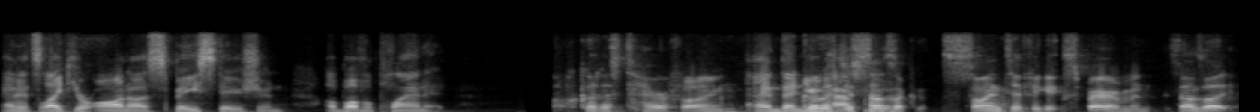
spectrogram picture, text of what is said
And it's like you're on a space station above a planet. Oh god, that's terrifying. And then you God, it have just to, sounds like a scientific experiment. It sounds like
